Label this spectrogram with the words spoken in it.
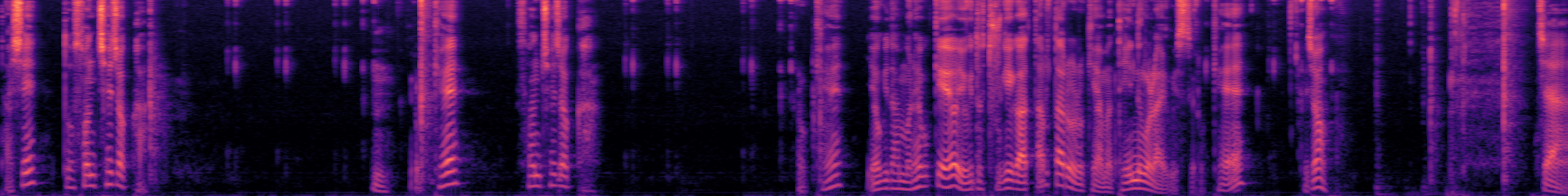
다시 또 선 최적화. 음, 이렇게 선 최적화. 이렇게 여기도 한번 해볼게요. 여기도 두 개가 따로따로 이렇게 아마 돼 있는 걸로 알고 있어요. 이렇게 그죠? 자,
